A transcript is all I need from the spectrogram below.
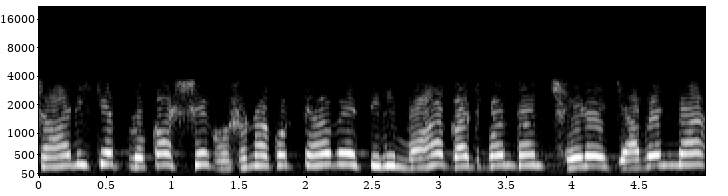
সাহানিকে প্রকাশ্যে ঘোষণা করতে হবে, তিনি মহাগঠবন্ধন ছেড়ে যাবেন না।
